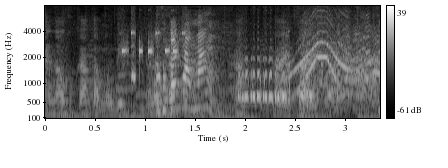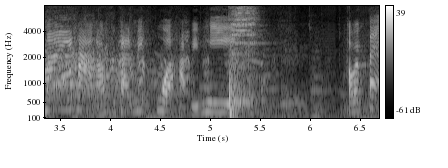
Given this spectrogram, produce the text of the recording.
ให้น้องสุกัสทำบ้างดิทุกการทำมั่งอะใส่ใส่ไม่ค่ะน้องทุกการไม่กลัวค่ะพี่โอเคๆเอาไปแปะ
